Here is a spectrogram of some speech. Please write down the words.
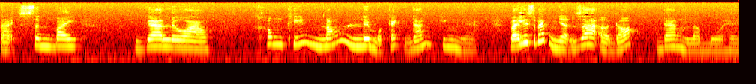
tại sân bay Galois không khí nóng lên một cách đáng kinh ngạc Và Elizabeth nhận ra ở đó đang là mùa hè.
